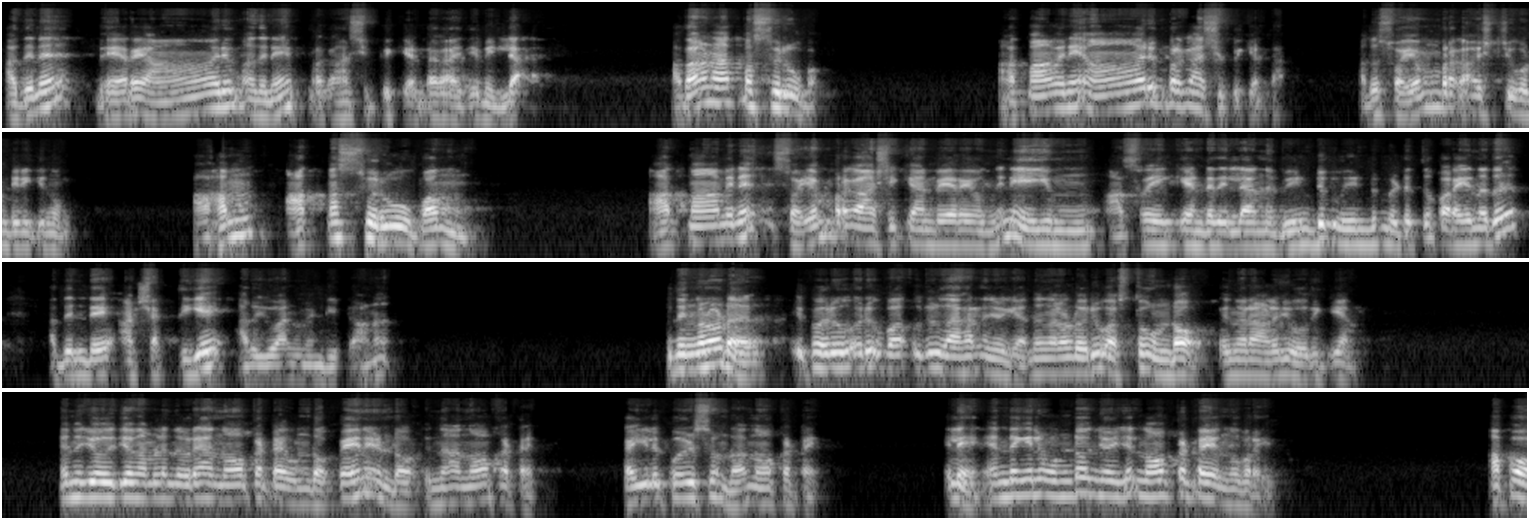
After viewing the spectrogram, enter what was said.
അതിന് വേറെ ആരും അതിനെ പ്രകാശിപ്പിക്കേണ്ട കാര്യമില്ല. അതാണ് ആത്മസ്വരൂപം. ആത്മാവിനെ ആരും പ്രകാശിപ്പിക്കേണ്ട. അത് സ്വയം പ്രകാശിച്ചു കൊണ്ടിരിക്കുന്നു. അഹം ആത്മസ്വരൂപം. ആത്മാവിന് സ്വയം പ്രകാശിക്കാൻ വേറെ ഒന്നിനെയും ആശ്രയിക്കേണ്ടതില്ല എന്ന് വീണ്ടും വീണ്ടും എടുത്തു പറയുന്നത് അതിന്റെ ആ ശക്തിയെ അറിയുവാൻ വേണ്ടിയിട്ടാണ്. നിങ്ങളോട് ഇപ്പൊ ഒരു ഒരു ഉദാഹരണം ചോദിക്കാം. നിങ്ങളോട് ഒരു വസ്തു ഉണ്ടോ എന്നൊരാൾ ചോദിക്കുകയാണ്. എന്ന് ചോദിച്ചാൽ നമ്മൾ എന്താ പറയാ നോക്കട്ടെ ഉണ്ടോ? പേനയുണ്ടോ? എന്ന് നോക്കട്ടെ. കയ്യിൽ പേഴ്സ് ഉണ്ടോ? നോക്കട്ടെ. ഇല്ലേ? എന്തെങ്കിലും ഉണ്ടോ എന്ന് ചോദിച്ചാൽ നോക്കട്ടെ എന്ന് പറയും. അപ്പോ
